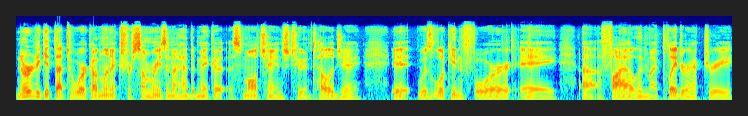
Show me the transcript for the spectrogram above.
In order to get that to work on Linux, for some reason I had to make a, a small change to IntelliJ. It was looking for a, uh, a file in my play directory.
